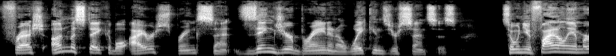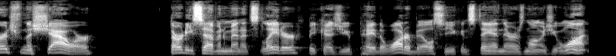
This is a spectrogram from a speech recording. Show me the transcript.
fresh, unmistakable Irish Spring scent zings your brain and awakens your senses. So when you finally emerge from the shower, 37 minutes later, because you pay the water bill so you can stay in there as long as you want,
